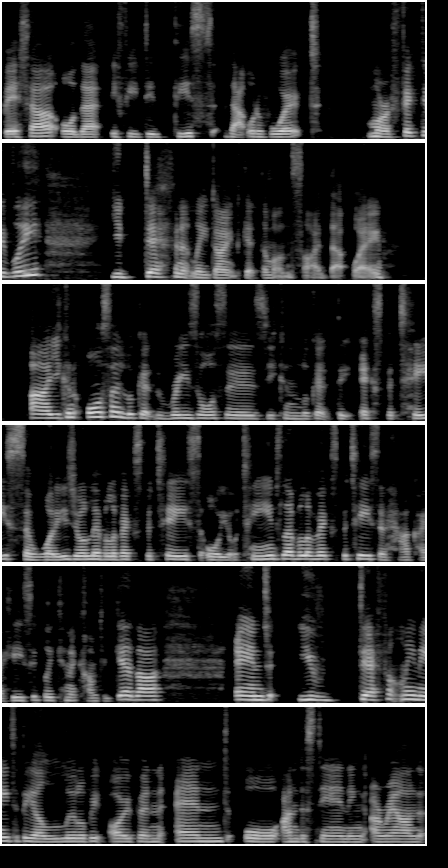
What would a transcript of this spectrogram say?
better or that if you did this, that would have worked more effectively, you definitely don't get them on side that way. Uh, you can also look at the resources, you can look at the expertise. So, what is your level of expertise or your team's level of expertise, and how cohesively can it come together? And you've definitely need to be a little bit open and or understanding around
